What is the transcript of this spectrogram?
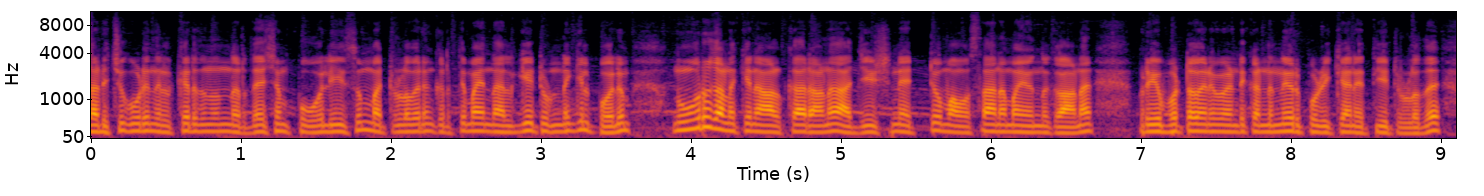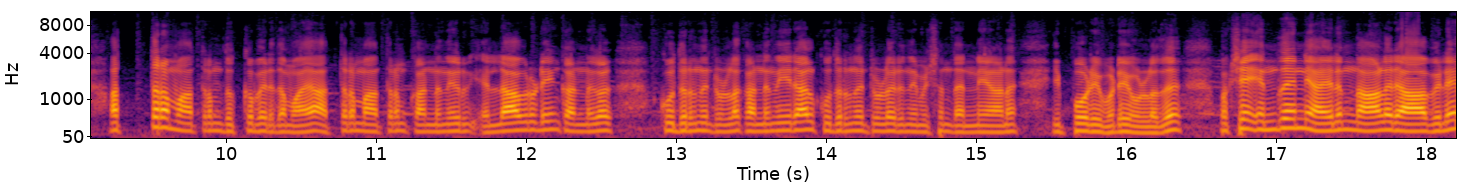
തടിച്ചുകൂടി നിൽക്കരുതെന്ന നിർദ്ദേശം പോലീസും മറ്റുള്ളവരും കൃത്യമായി നൽകിയിട്ടുണ്ടെങ്കിൽ പോലും നൂറുകണക്കിന് ആൾക്കാരാണ് അജീഷിനെ ഏറ്റവും അവസാനമായി ഒന്ന് കാണാൻ പ്രിയപ്പെട്ടവന് വേണ്ടി കണ്ണുനീർ പൊഴിക്കാൻ എത്തിയിട്ടുള്ളത്. അത്രമാത്രം ദുഃഖഭരിതമായ അത്രമാത്രം കണ്ണുനീർ എല്ലാവരുടെയും കണ്ണുകൾ കുതിർന്നിട്ടുള്ള കണ്ണുനീരാൽ കുതിർന്നിട്ടുള്ള ഒരു നിമിഷം തന്നെയാണ് ഇപ്പോൾ ഇവിടെയുള്ളത് പക്ഷേ എന്ത് തന്നെയായാലും നാളെ രാവിലെ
